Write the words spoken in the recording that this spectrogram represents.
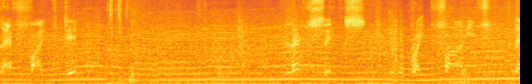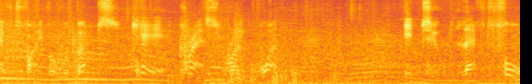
Left five, dip. Left six, right five, left five over bumps. Care, crest, right one. Into left four.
